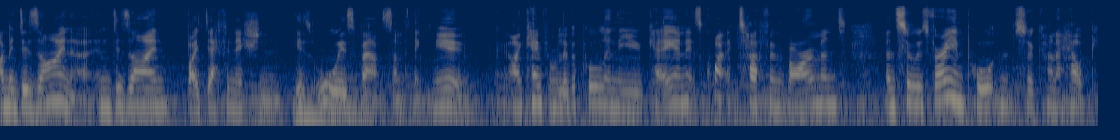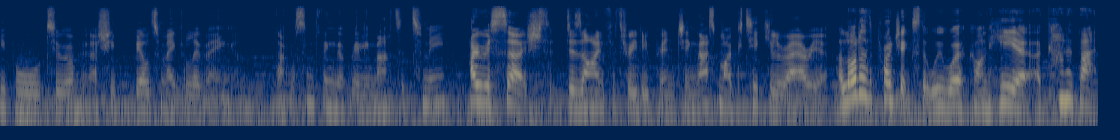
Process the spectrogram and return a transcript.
I'm a designer and design by definition is always about something new. I came from Liverpool in the UK and it's quite a tough environment and so it was very important to kind of help people to actually be able to make a living and that was something that really mattered to me. I researched design for 3D printing, that's my particular area. A lot of the projects that we work on here are kind of that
